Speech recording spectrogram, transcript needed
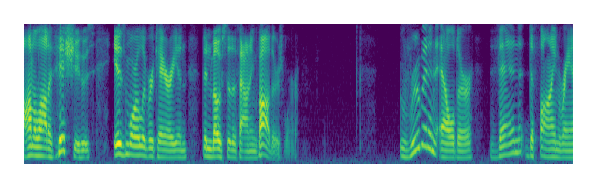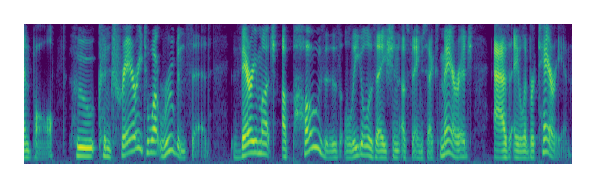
on a lot of issues, is more libertarian than most of the Founding Fathers were. Rubin and Elder then define Rand Paul, who, contrary to what Rubin said, very much opposes legalization of same sex marriage as a libertarian,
